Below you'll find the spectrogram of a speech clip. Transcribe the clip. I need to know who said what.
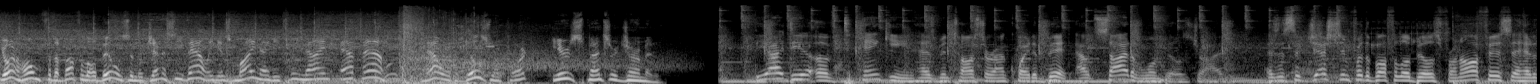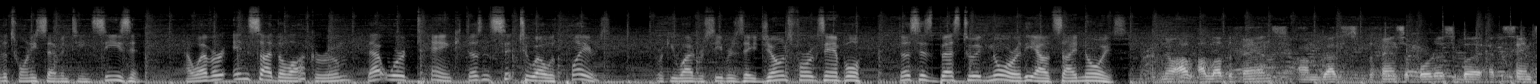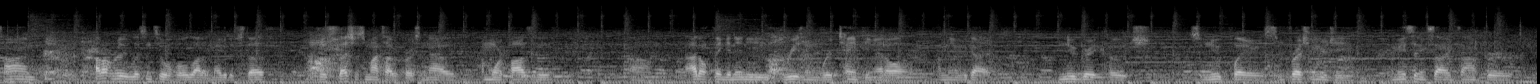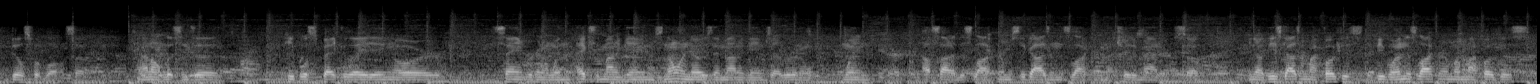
Speaker 1: Your home for the Buffalo Bills in the Genesee Valley is My 93.9 FM. Now with the Bills Report, here's Spencer German.
Speaker 2: The idea of tanking has been tossed around quite a bit outside of One Bills Drive as a suggestion for the Buffalo Bills front office ahead of the 2017 season. However, inside the locker room, that word tank doesn't sit too well with players. Rookie wide receiver Zay Jones, for example, does his best to ignore the outside noise.
Speaker 3: You know, I, I love the fans. I'm glad the fans support us, but at the same time, I don't really listen to a whole lot of negative stuff. Just, that's just my type of personality. I'm more positive. Um, I don't think in any reason we're tanking at all. I mean, we got new great coach, some new players, some fresh energy. I mean, it's an exciting time for Bills football. So I don't listen to people speculating or saying we're going to win X amount of games. No one knows the amount of games that we're going to win outside of this locker room. It's the guys in this locker room that truly matter. So, you know, these guys are my focus. The people in this locker room are my focus.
